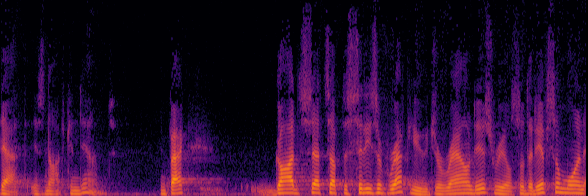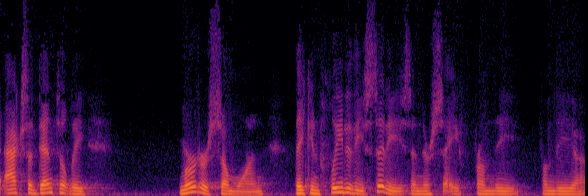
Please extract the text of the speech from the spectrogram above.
death is not condemned. In fact, God sets up the cities of refuge around Israel so that if someone accidentally murders someone, they can flee to these cities and they're safe from the, from the uh,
